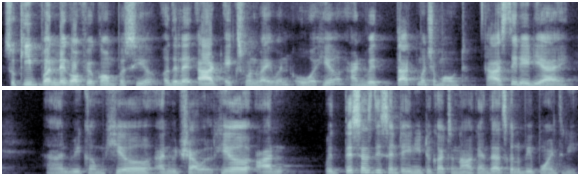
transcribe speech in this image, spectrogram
So keep one leg of your compass here, other leg at x1, y1 over here and with that much amount as the radii and we come here and we travel here and with this as the center you need to cut an arc and that's going to be 0.3.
